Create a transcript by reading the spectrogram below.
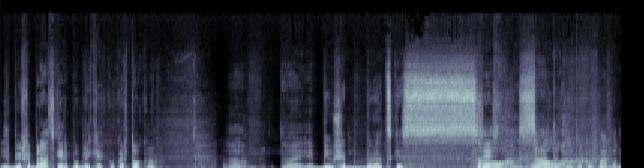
iz bivše Bratske republike, kot kar tokno. Uh, uh, je Bivše bratske sao. Sest- sao. A, tako, tako, pardon.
